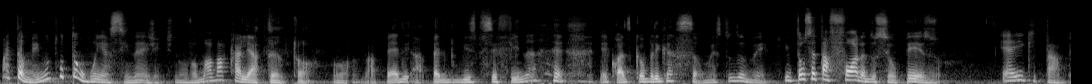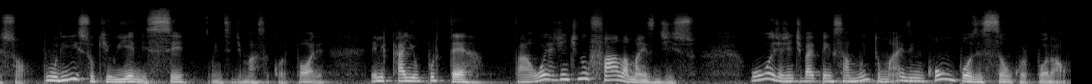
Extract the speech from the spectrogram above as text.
mas também não estou tão ruim assim, né, gente? Não vamos avacalhar tanto, ó. ó a, pele, a pele do bispo ser fina é quase que obrigação, mas tudo bem. Então você está fora do seu peso? É aí que tá, pessoal. Por isso que o IMC, o índice de massa corpórea, ele caiu por terra. Tá? Hoje a gente não fala mais disso. Hoje a gente vai pensar muito mais em composição corporal.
